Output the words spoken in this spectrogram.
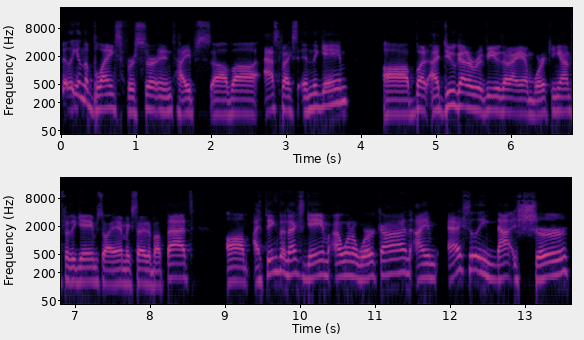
filling in the blanks for certain types of uh, aspects in the game. Uh, but I do got a review that I am working on for the game, so I am excited about that. Um, I think the next game I want to work on, I'm actually not sure.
